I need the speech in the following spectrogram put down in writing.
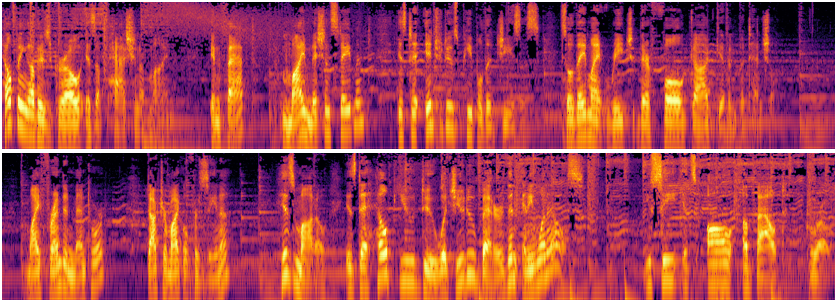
Helping others grow is a passion of mine. In fact, my mission statement is to introduce people to Jesus so they might reach their full God given potential. My friend and mentor, Dr. Michael Frazina, his motto is to help you do what you do better than anyone else. You see, it's all about growth.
